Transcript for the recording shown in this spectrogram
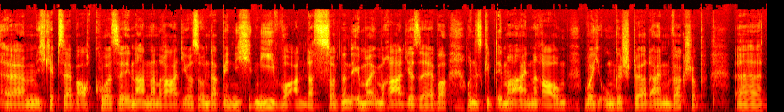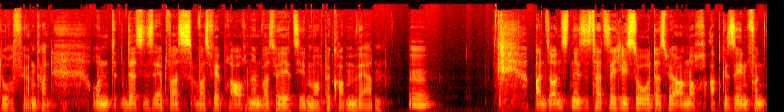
Ähm, ich gebe selber auch Kurse in anderen Radios und da bin ich nie woanders, sondern immer im Radio selber. Und es gibt immer einen Raum, wo ich ungestört einen Workshop äh, durchführen kann. Und das ist etwas, was wir brauchen und was wir jetzt eben auch bekommen werden. Mhm. Ansonsten ist es tatsächlich so, dass wir auch noch, abgesehen von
